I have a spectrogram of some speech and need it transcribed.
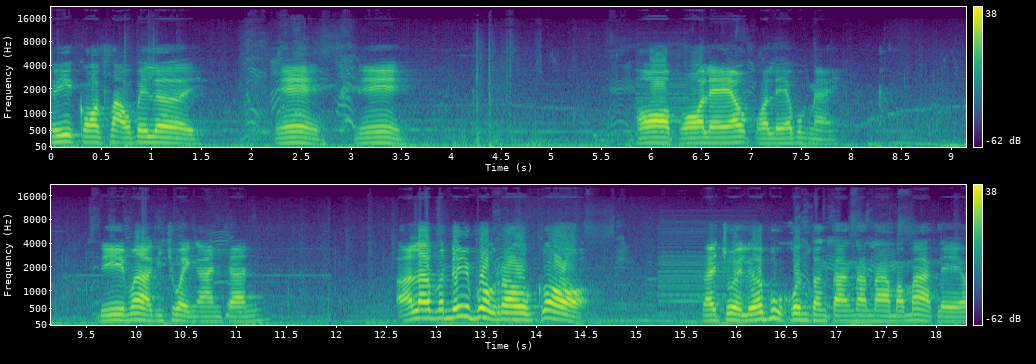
นี่กอดเสาไปเลยนี่นี่พอพอแล้วพอแล้วพวกนาย ดีมากที่ช่วยงานฉันเอาละวันนี้พวกเราก็ได้ช่วยเหลือผู้คนต่างๆ นานามามากแล้ว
